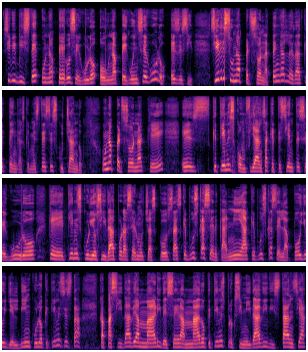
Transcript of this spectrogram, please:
si viviste un apego seguro o un apego inseguro. Es decir, si eres una persona, tengas la edad que tengas, que me estés escuchando, una persona que es que tienes confianza, que te sientes seguro, que tienes curiosidad por hacer muchas cosas, que buscas cercanía, que buscas el apoyo y el vínculo, que tienes esta capacidad de amar y de ser amado, que tienes proximidad y distancia,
